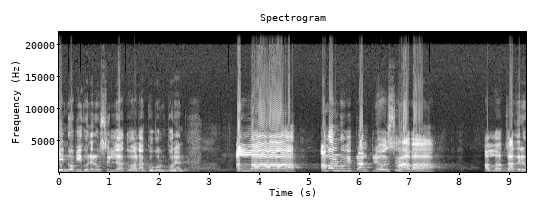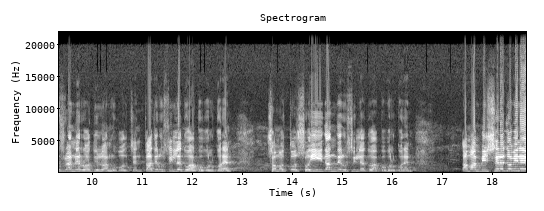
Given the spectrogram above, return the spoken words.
এই নবীগণের উসিল্লা দোয়ারা কবুল করেন। আল্লাহ, আমার নবী প্রাণপ্রিয় সাহাবা আল্লাহ যাদের উপরে আপনি রদুল্লাহু বলছেন, তাদের উসিল্লা দোয়া কবুল করেন। সমস্ত শহীদানদের উসিল্লা দোয়া কবুল করেন। তাম বিশ্বের জমিনে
